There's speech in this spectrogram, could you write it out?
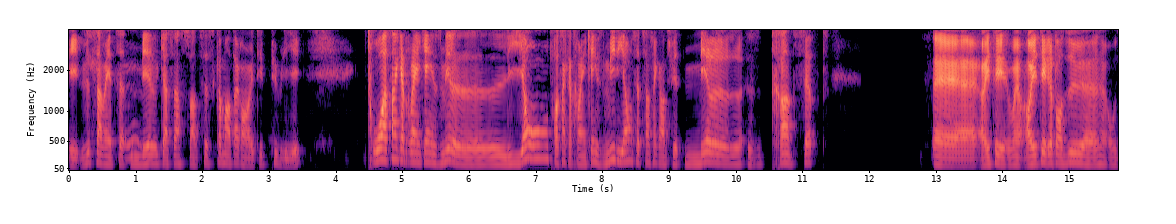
et 827 466 commentaires ont été publiés. 395 millions, 395 millions 758 037 euh, a été, ouais, a été répondu euh, au-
